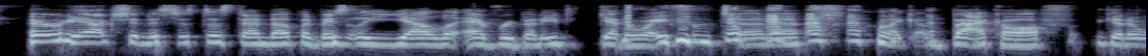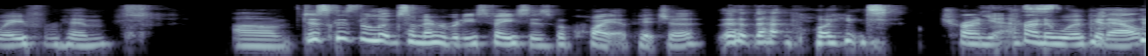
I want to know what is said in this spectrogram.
her reaction is just to stand up and basically yell at everybody to get away from Turner, like back off, get away from him. Um, just because the looks on everybody's faces were quite a picture at that point, trying Yes. trying to work it out.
